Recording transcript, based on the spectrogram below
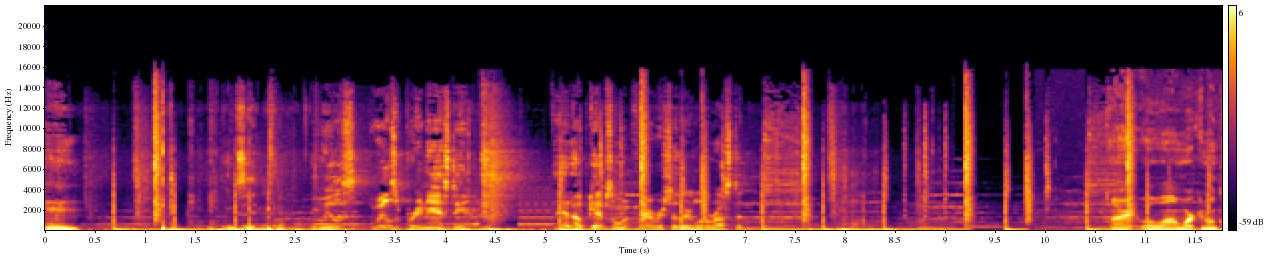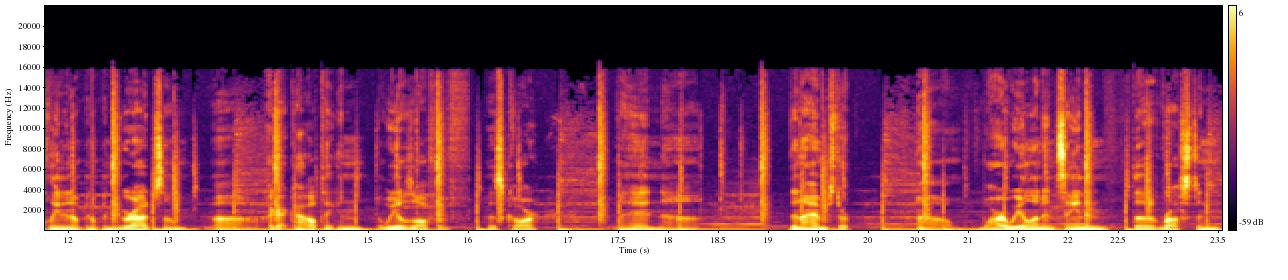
You can see the wheels. The wheels are pretty nasty. Had hubcaps on it forever, so they're a little rusted. Alright, well while I'm working on cleaning up and up in the garage some, uh, I got Kyle taking the wheels off of his car and uh, then I have him start uh, wire wheeling and sanding the rust and,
